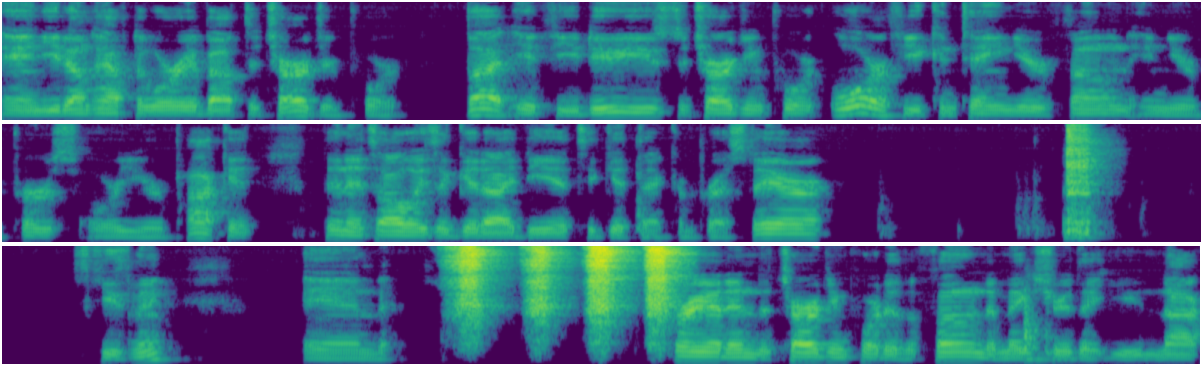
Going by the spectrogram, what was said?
and you don't have to worry about the charger port. But if you do use the charging port, or if you contain your phone in your purse or your pocket, then it's always a good idea to get that compressed air, excuse me, and spray it in the charging port of the phone to make sure that you knock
